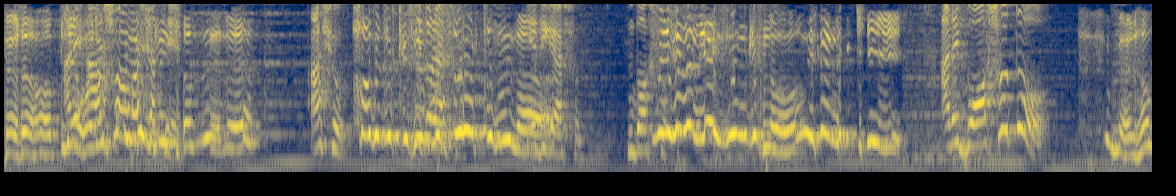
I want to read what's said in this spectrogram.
ম্যাডাম আপনি আসো আমার সাথে। হ্যাঁ? আসো। আমি তো কিছু বুঝতে পারতেছি না। এদিকে আসো। বসো। এখানে নিয়েছেন কেন? এখানে কি? আরে বসো তো। ম্যাডাম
